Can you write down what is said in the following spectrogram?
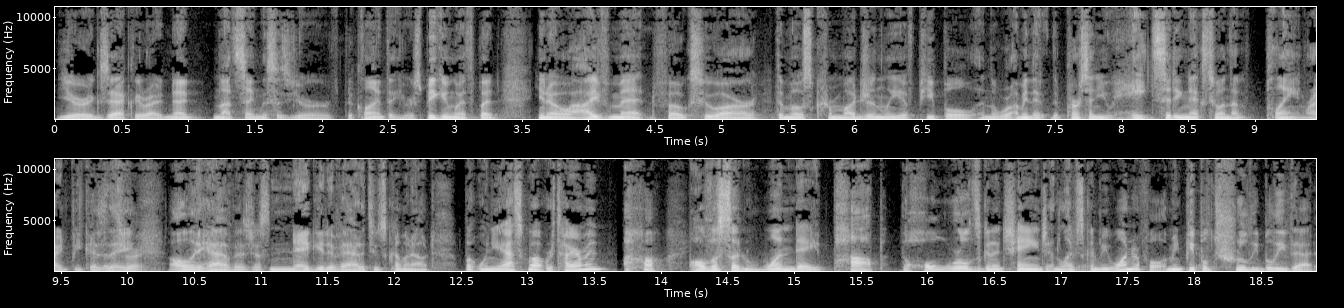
You're exactly right. And I'm not saying this is your the client that you were speaking with, but you know, I've met folks who are the most curmudgeonly of people in the world. I mean, the, the person you hate sitting next to on the plane, right? Because That's they right. all they have is just negative attitudes coming out. But when you ask about retirement, oh, all of a sudden one day pop, the whole world's going to change and life's going to be wonderful. I mean, people truly believe that.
